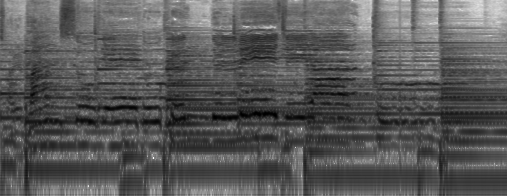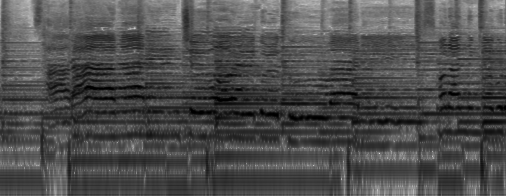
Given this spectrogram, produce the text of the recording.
절망 속에도 흔들리지 않고 사랑하는 주 얼굴 구하리 선한 능력으로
